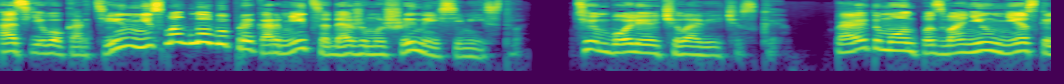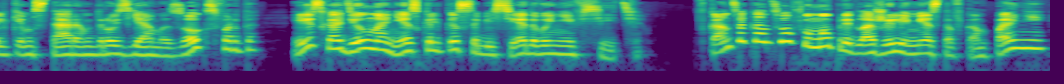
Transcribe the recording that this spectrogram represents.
А с его картин не смогло бы прокормиться даже мышиное семейство, тем более человеческое. Поэтому он позвонил нескольким старым друзьям из Оксфорда и сходил на несколько собеседований в сети. В конце концов, ему предложили место в компании,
